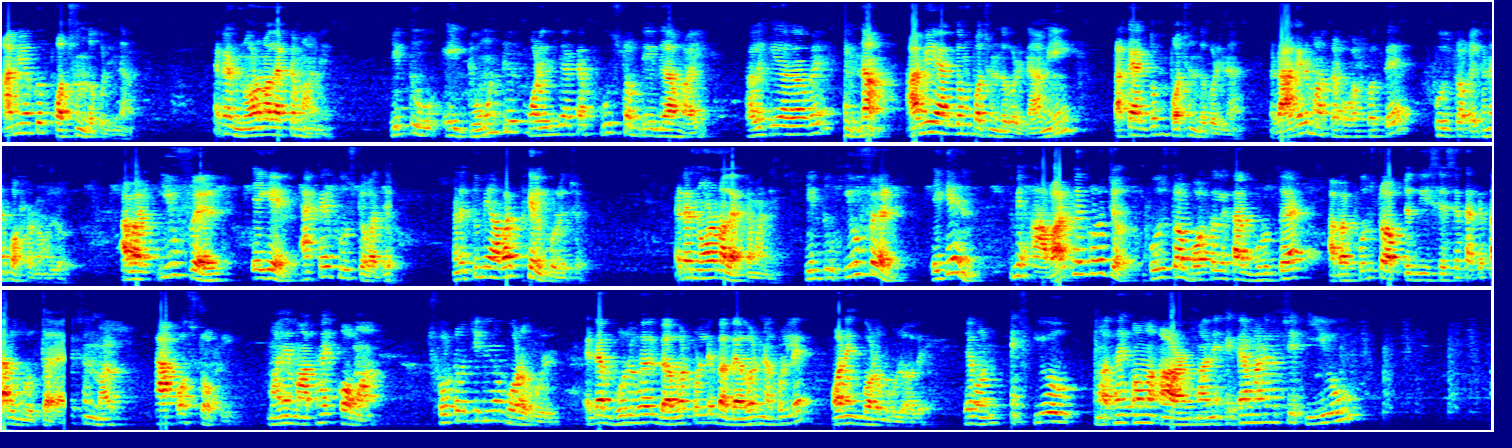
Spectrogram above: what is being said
আমি ওকে পছন্দ করি না। এটা নর্মাল একটা মানে। কিন্তু এই ডোন্টের পরে যদি একটা ফুল স্টপ দিয়ে দেওয়া হয়, তাহলে কি হবে? না, আমি একদম পছন্দ করি না। আমি তাকে একদম পছন্দ করি না। রাগের মাত্রা প্রকাশ করতে ফুল স্টপ এখানে বসানো হলো। আবার ইউ ফেল্ড এগেন একটাই ফুল স্টপ আছে। মানে তুমি আবার ফেল করেছ। এটা নর্মাল একটা মানে। কিন্তু ইউ ফেল্ড এগেন তুমি আবার ফেল করেছ? ফুল স্টপ বসালে তার গুরুত্ব এক। আবার ফুল স্টপ যদি শেষে থাকে, তার গুরুত্ব এক। মার্ক অ্যাপোস্ট্রফি মানে মাথায় কমা ছোট চিহ্ন, বড় ভুল। এটা ভুলভাবে ব্যবহার করলে বা ব্যবহার না করলে অনেক বড় ভুল হবে। যেমন ইউ মাথায় কমা আর মানে এটা মানে হচ্ছে ইউ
